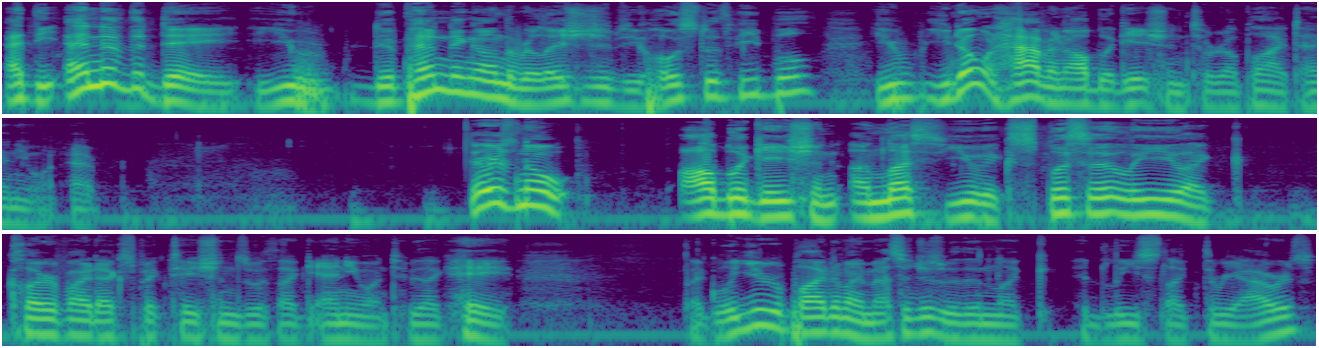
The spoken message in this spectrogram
At the end of the day, you depending on the relationships you host with people, you you don't have an obligation to reply to anyone ever. There is no obligation unless you explicitly like clarified expectations with like anyone to be like, hey, like will you reply to my messages within like at least like three hours?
